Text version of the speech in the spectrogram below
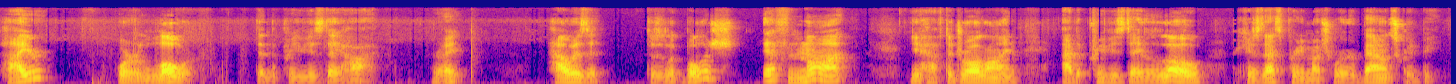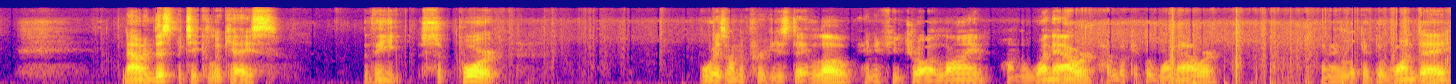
higher or lower than the previous day high, right? How is it? Does it look bullish? If not, you have to draw a line at the previous day low because that's pretty much where a bounce could be. Now in this particular case, the support was on the previous day low and if you draw a line on the one hour, I look at the one hour and I look at the one day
